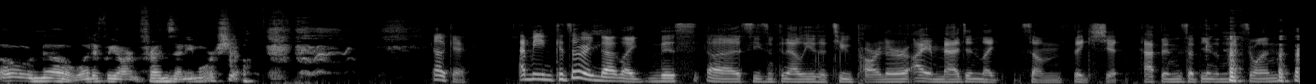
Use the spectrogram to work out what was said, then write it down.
oh no, what if we aren't friends anymore show. Okay. I mean, considering that like this uh season finale is a two-parter, I imagine like some big shit happens at the end of the next one.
